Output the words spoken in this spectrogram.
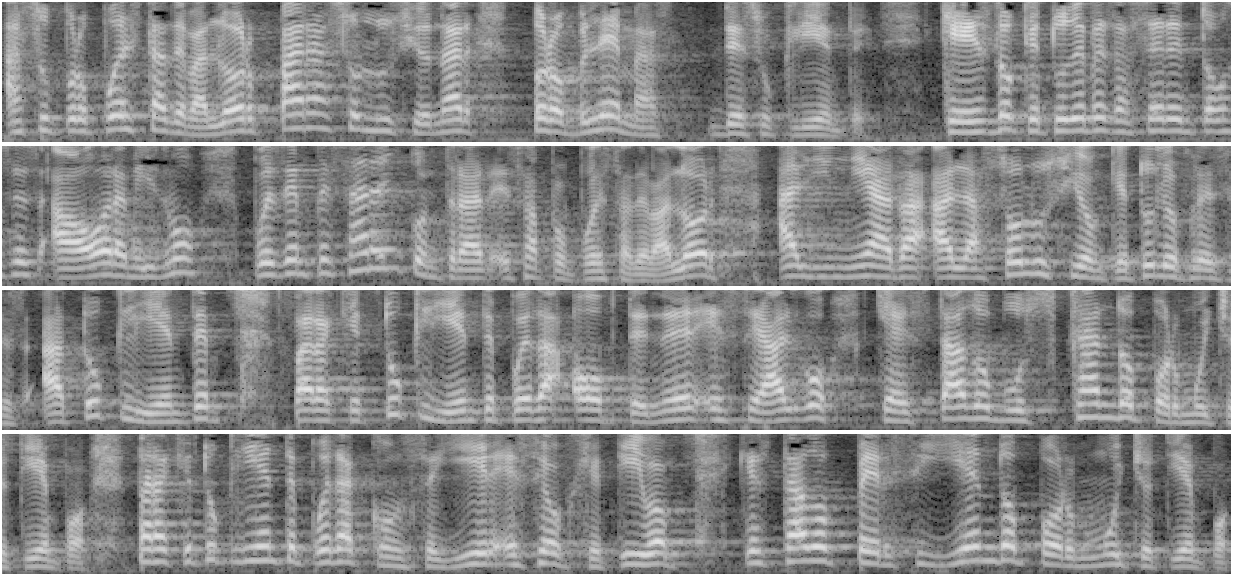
a su propuesta de valor para solucionar problemas de su cliente. ¿Qué es lo que tú debes hacer entonces ahora mismo? Pues empezar a encontrar esa propuesta de valor alineada a la solución que tú le ofreces a tu cliente para que tu cliente pueda obtener ese algo que ha estado buscando por mucho tiempo, para que tu cliente pueda conseguir ese objetivo que ha estado persiguiendo por mucho tiempo.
